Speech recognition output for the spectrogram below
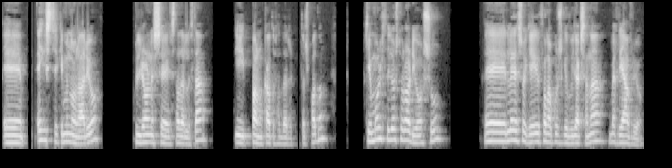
ε, έχεις συγκεκριμένο ωράριο, πληρώνεσαι στάνταρ λεφτά ή πάνω κάτω στάνταρ τέλος πάντων και μόλις τελειώσει το ωράριό σου, ε, λες: OK, δεν θέλω να ακούσω και δουλειά ξανά μέχρι αύριο.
